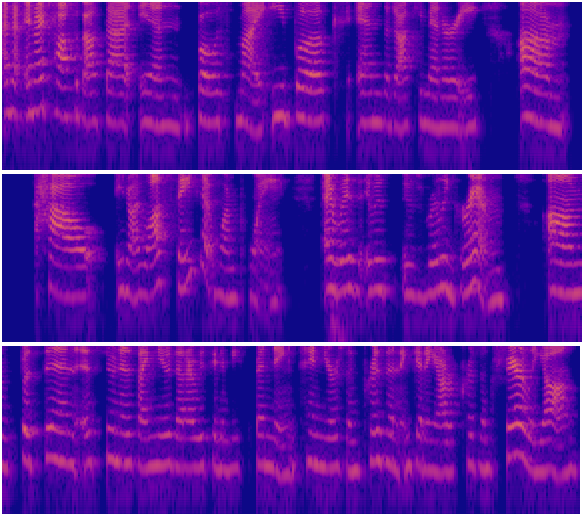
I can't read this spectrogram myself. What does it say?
And, and I talk about that in both my ebook and the documentary. Um, how, you know, I lost faith at one point and it was, it was, it was really grim. Um, but then as soon as I knew that I was going to be spending 10 years in prison and getting out of prison fairly young,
